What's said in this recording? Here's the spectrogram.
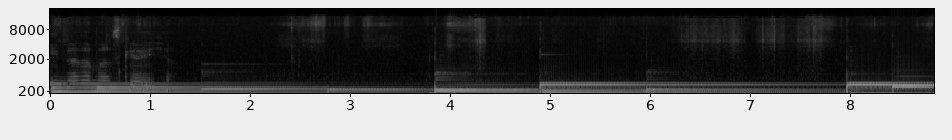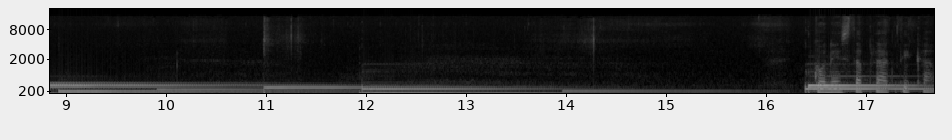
y nada más que a ella? Con esta práctica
